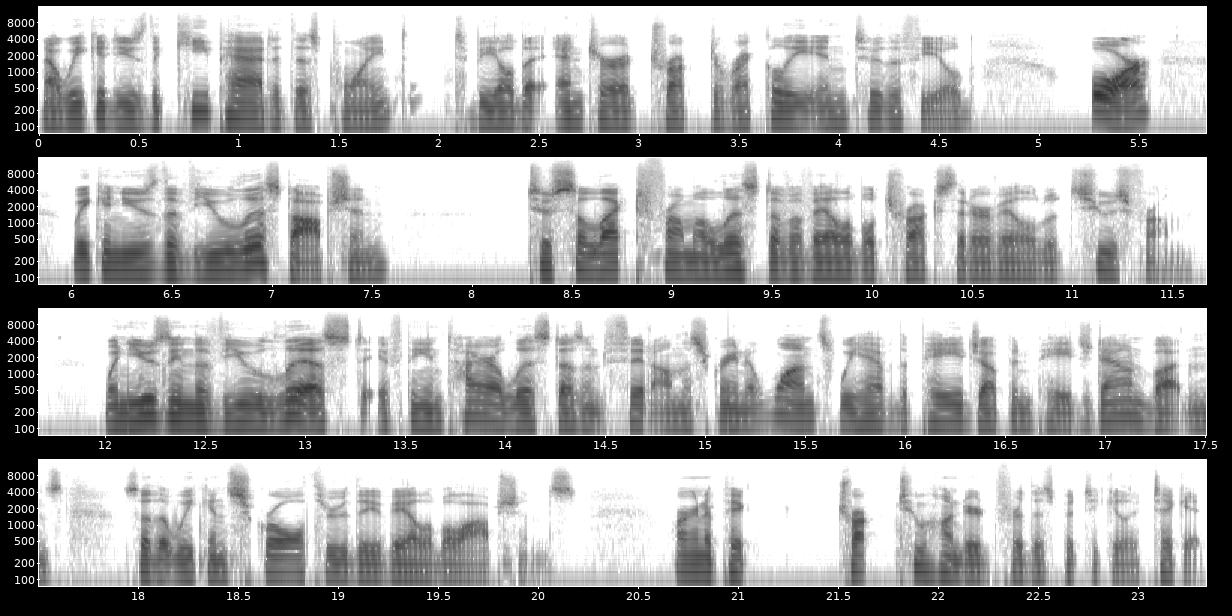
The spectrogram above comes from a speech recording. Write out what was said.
Now we could use the keypad at this point to be able to enter a truck directly into the field, or we can use the view list option to select from a list of available trucks that are available to choose from. When using the view list, if the entire list doesn't fit on the screen at once, we have the page up and page down buttons so that we can scroll through the available options. We're going to pick truck 200 for this particular ticket.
